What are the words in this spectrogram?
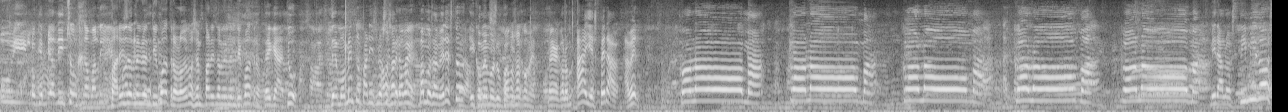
uy, lo que me ha dicho el jabalí. París 2024, lo vemos en París 2024. Venga, tú, de momento París no Vamos sé, a comer. vamos a ver esto Venga, y comemos un pues, poco. vamos a comer. Venga, Colom- Ah, y espera, a ver. Coloma, Coloma, Coloma, Coloma, Coloma. Mira, los tímidos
